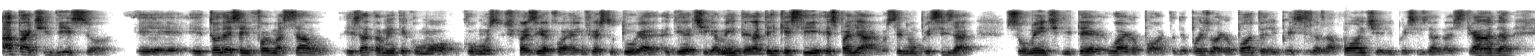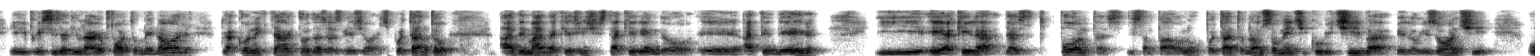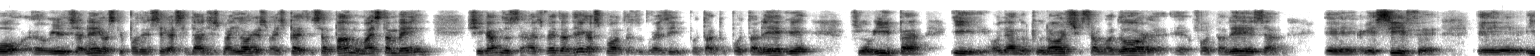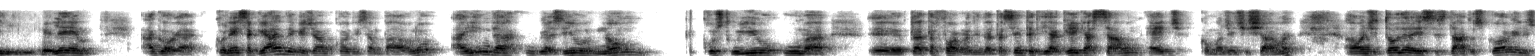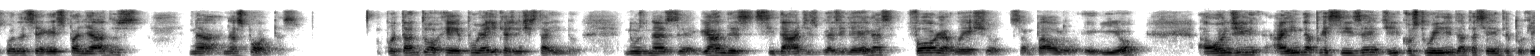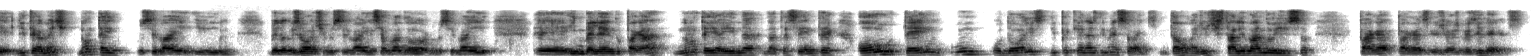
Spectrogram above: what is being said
A partir disso, é, toda essa informação, exatamente como, como se fazia com a infraestrutura de antigamente, ela tem que se espalhar. Você não precisa somente de ter o aeroporto. Depois do aeroporto, ele precisa da ponte, ele precisa da estrada, ele precisa de um aeroporto menor para conectar todas as regiões. Portanto, a demanda que a gente está querendo é, atender e é aquela das pontas de São Paulo, portanto, não somente Curitiba, Belo Horizonte ou Rio de Janeiro, que podem ser as cidades maiores mais perto de São Paulo, mas também chegando às verdadeiras pontas do Brasil, portanto, Porto Alegre, Floripa e, olhando para o norte, Salvador, eh, Fortaleza, eh, Recife eh, e Belém. Agora, com essa grande região cor de São Paulo, ainda o Brasil não construiu uma eh, plataforma de data center de agregação, edge, como a gente chama, onde todos esses dados core eles podem ser espalhados na, nas pontas. Portanto, é por aí que a gente está indo. Nos, nas grandes cidades brasileiras, fora o eixo São Paulo e Rio, onde ainda precisa de construir data center, porque literalmente não tem. Você vai em Belo Horizonte, você vai em Salvador, você vai eh, em Belém do Pará, não tem ainda data center, ou tem um ou dois de pequenas dimensões. Então, a gente está levando isso para, para as regiões brasileiras.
